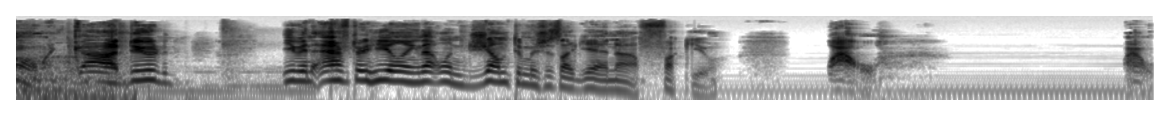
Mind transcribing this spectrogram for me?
Oh god, dude. Even after healing, that one jumped and was just like, yeah, nah, fuck you. Wow. Wow.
